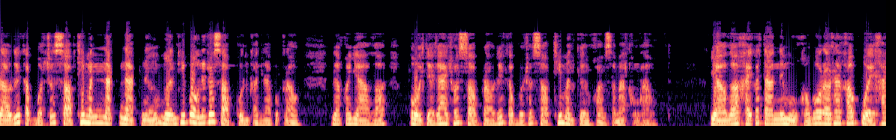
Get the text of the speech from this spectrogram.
เราด้วยกับบททดสอบที่มันหนักหนักหนึ่งเหมือนที่พวกได้ทดสอบคนก่อนหน้าพวกเรา แล้วก็ยาวล้อโปรดจะได้ทดสอบเราด้วยกับบททดสอบที่มันเกินความสามารถของเรา อย่าล้อใครก็ตามในหมู่ของพวกเราถ้าเขาป่วยไข้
